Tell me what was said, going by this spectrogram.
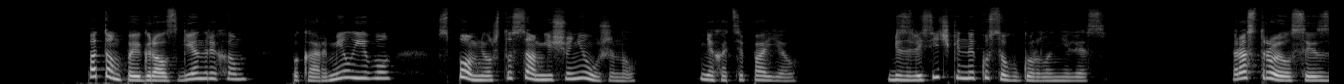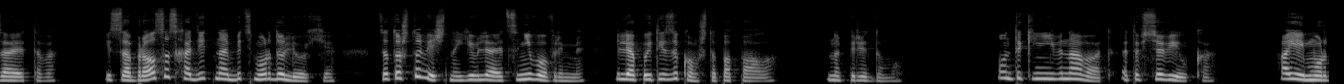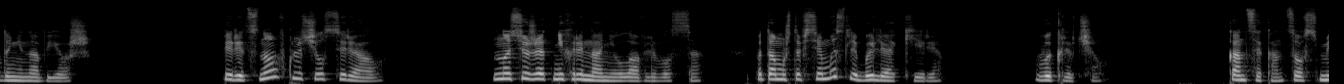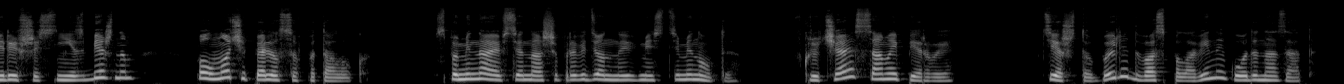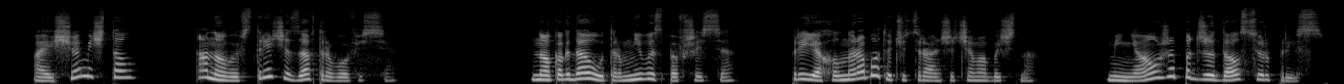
Потом поиграл с Генрихом, покормил его, вспомнил, что сам еще не ужинал. Нехотя поел. Без лисичкины кусок в горло не лез. Расстроился из-за этого и собрался сходить набить морду Лехи за то, что вечно является не вовремя и ляпает языком, что попало. Но передумал. Он таки не виноват, это все вилка, а ей морду не набьешь. Перед сном включил сериал. Но сюжет ни хрена не улавливался, потому что все мысли были о Кире. Выключил. В конце концов, смирившись с неизбежным, полночи пялился в потолок, вспоминая все наши проведенные вместе минуты, включая самые первые, те, что были два с половиной года назад. А еще мечтал о новой встрече завтра в офисе. Но когда утром, не выспавшийся, приехал на работу чуть раньше, чем обычно, меня уже поджидал сюрприз.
